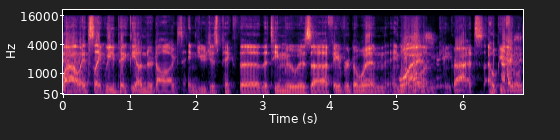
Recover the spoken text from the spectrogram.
Wow, it's like we picked the underdogs and you just picked the the team who is uh, favored to win, and Well, you as- won. Congrats! I hope you as- feel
